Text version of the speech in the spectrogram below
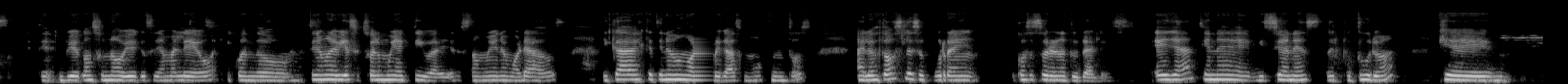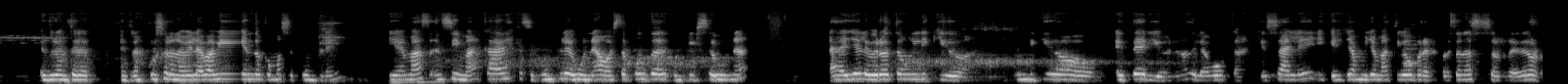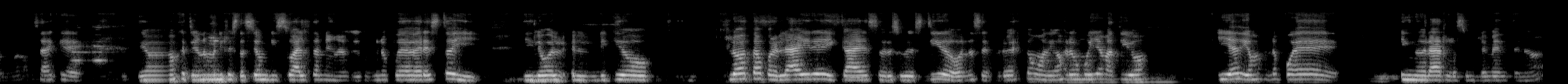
vive con su novio que se llama Leo, y cuando tienen una vida sexual muy activa, ellos están muy enamorados, y cada vez que tienen un orgasmo juntos, a los dos les ocurren cosas sobrenaturales. Ella tiene visiones del futuro que durante el transcurso de la novela va viendo cómo se cumplen, y además encima, cada vez que se cumple una o está a punto de cumplirse una, a ella le brota un líquido, un líquido etéreo, ¿no? De la boca, que sale y que es ya muy llamativo para las personas a su alrededor, ¿no? O sea, que digamos que tiene una manifestación visual también, uno puede ver esto y, y luego el, líquido flota por el aire y cae sobre su vestido, no sé, pero es como, digamos, algo muy llamativo y ella, digamos, no puede ignorarlo simplemente, ¿no?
